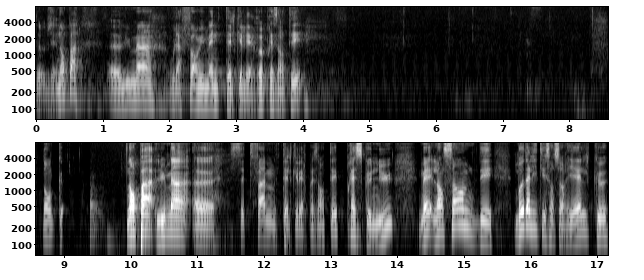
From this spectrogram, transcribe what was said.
de l'objet. Non pas euh, l'humain ou la forme humaine telle qu'elle est représentée. Donc, non pas l'humain, cette femme telle qu'elle est représentée, presque nue, mais l'ensemble des modalités sensorielles que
